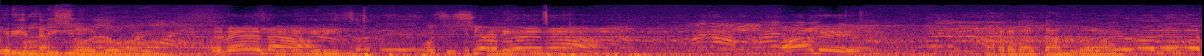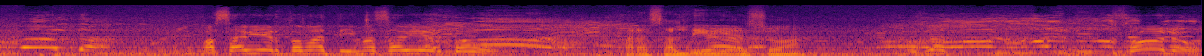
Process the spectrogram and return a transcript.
grita solo ahí? Pellegrino. Posición buena. Dale. Está relatando, ¿eh? Más abierto, Mati, más abierto. Para Saldivia eso, ¿ah? Solo.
